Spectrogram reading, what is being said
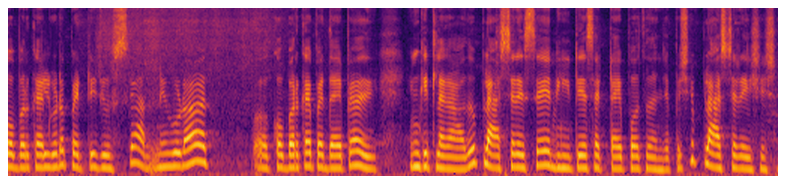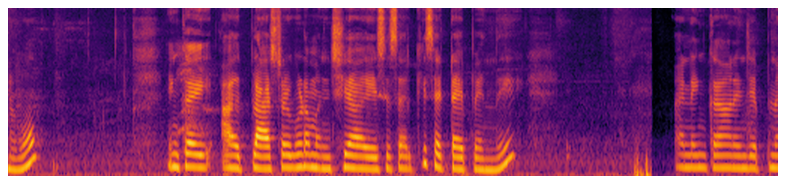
కొబ్బరికాయలు కూడా పెట్టి చూస్తే అన్నీ కూడా కొబ్బరికాయ పెద్ద అయిపోయి ఇంక ఇట్లా కాదు. ప్లాస్టర్ వేస్తే నీట్గా సెట్ అయిపోతుంది అని చెప్పేసి ప్లాస్టర్ వేసేసినాము. ఇంకా ఆ ప్లాస్టర్ కూడా మంచిగా వేసేసరికి సెట్ అయిపోయింది. అండ్ ఇంకా నేను చెప్పిన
